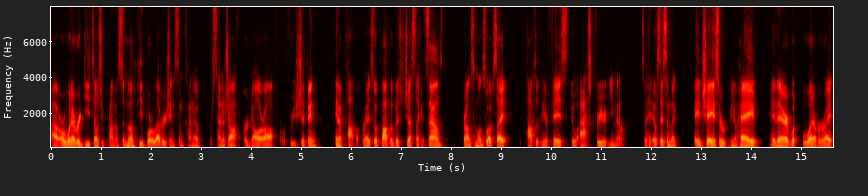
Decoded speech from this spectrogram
uh, or whatever details you promise. So most people are leveraging some kind of percentage off or dollar off or free shipping in a pop-up, right? So a pop-up is just like it sounds. You're on someone's website, it pops up in your face, it will ask for your email. So it'll say something like, hey, Chase, or, you know, hey, hey there, what, whatever, right?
